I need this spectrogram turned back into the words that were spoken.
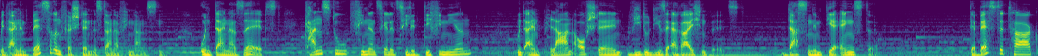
Mit einem besseren Verständnis deiner Finanzen und deiner selbst kannst du finanzielle Ziele definieren und einen Plan aufstellen, wie du diese erreichen willst. Das nimmt dir Ängste. Der beste Tag,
